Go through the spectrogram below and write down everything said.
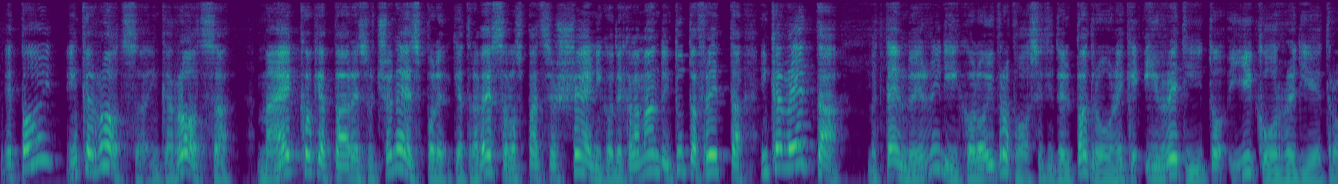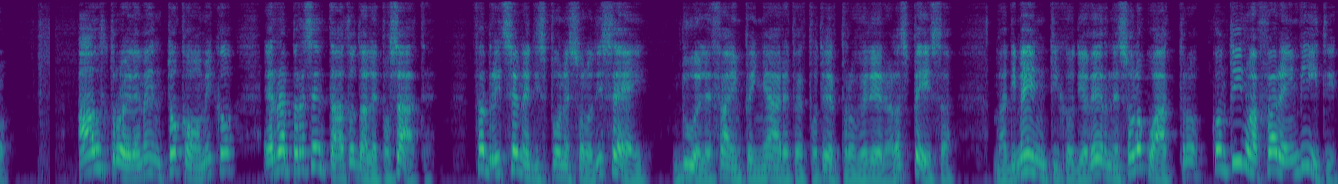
e poi in carrozza, in carrozza. Ma ecco che appare Succenespole, che attraversa lo spazio scenico, declamando in tutta fretta in carretta, mettendo in ridicolo i propositi del padrone che irretito gli corre dietro. Altro elemento comico è rappresentato dalle posate. Fabrizio ne dispone solo di sei, due le fa impegnare per poter provvedere alla spesa, ma dimentico di averne solo quattro, continua a fare inviti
